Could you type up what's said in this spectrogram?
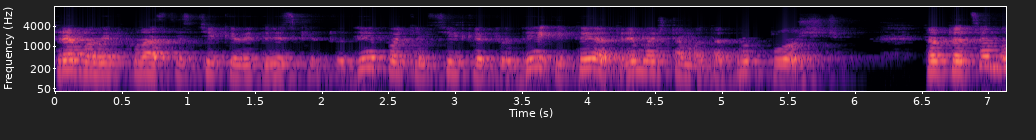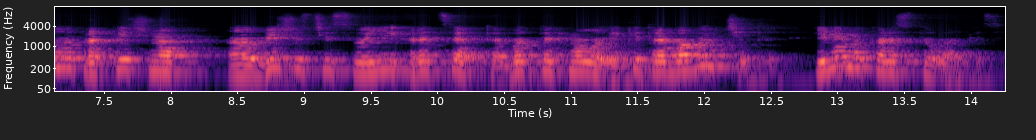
Треба відкласти стільки відрізків туди, потім стільки туди, і ти отримаєш там отаку площу. Тобто це були практично е, в більшості свої рецепти або технології, які треба вивчити і ними користуватися.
